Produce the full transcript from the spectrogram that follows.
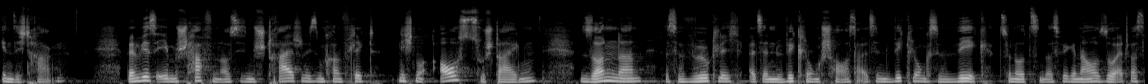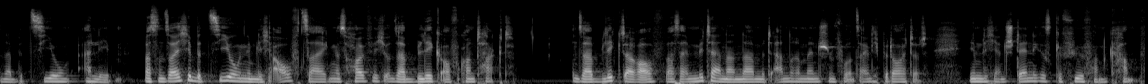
in sich tragen. Wenn wir es eben schaffen, aus diesem Streit und diesem Konflikt nicht nur auszusteigen, sondern das wirklich als Entwicklungschance, als Entwicklungsweg zu nutzen, dass wir genau so etwas in der Beziehung erleben. Was uns solche Beziehungen nämlich aufzeigen, ist häufig unser Blick auf Kontakt. Unser Blick darauf, was ein Miteinander mit anderen Menschen für uns eigentlich bedeutet, nämlich ein ständiges Gefühl von Kampf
